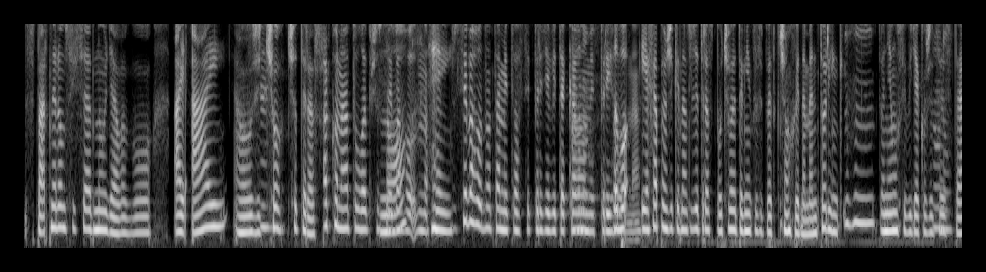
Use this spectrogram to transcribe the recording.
s partnerom si sadnúť? Alebo aj aj? Alebo že čo? Čo teraz? Ako na to lepšiu no, sebahodnotu? Hej. Sebahodnota mi to asi príde byť taká ano. veľmi príhodná. Lebo ja chápem, že keď nás ľudia teraz počúvajú, tak niekto si povie, čo chodí na mentoring. Mm-hmm. To nemusí byť akože ano, cesta.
